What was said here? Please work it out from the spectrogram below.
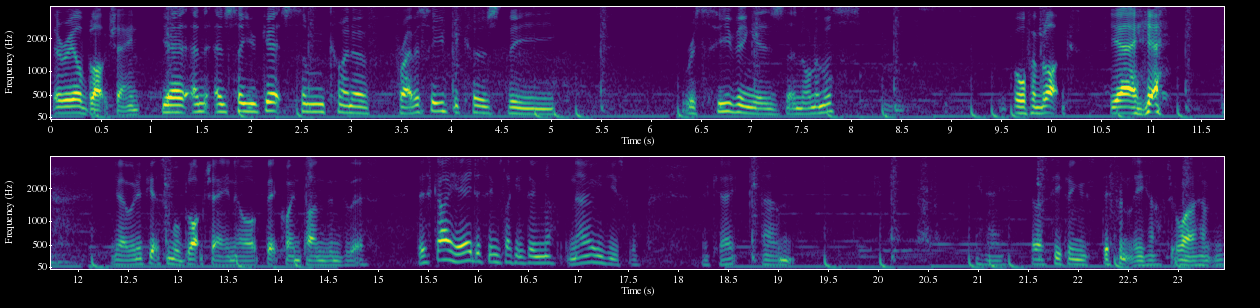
the real blockchain. Yeah, and, and so you get some kind of privacy because the receiving is anonymous. Orphan blocks. Yeah, yeah. Yeah, we need to get some more blockchain or Bitcoin puns into this. This guy here just seems like he's doing nothing. No, he's useful. Okay. Um, you know, gotta see things differently after a while, haven't you?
